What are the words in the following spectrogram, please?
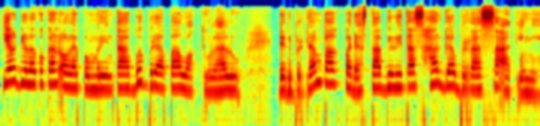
yang dilakukan oleh pemerintah beberapa waktu lalu dan berdampak pada stabilitas harga beras saat ini.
